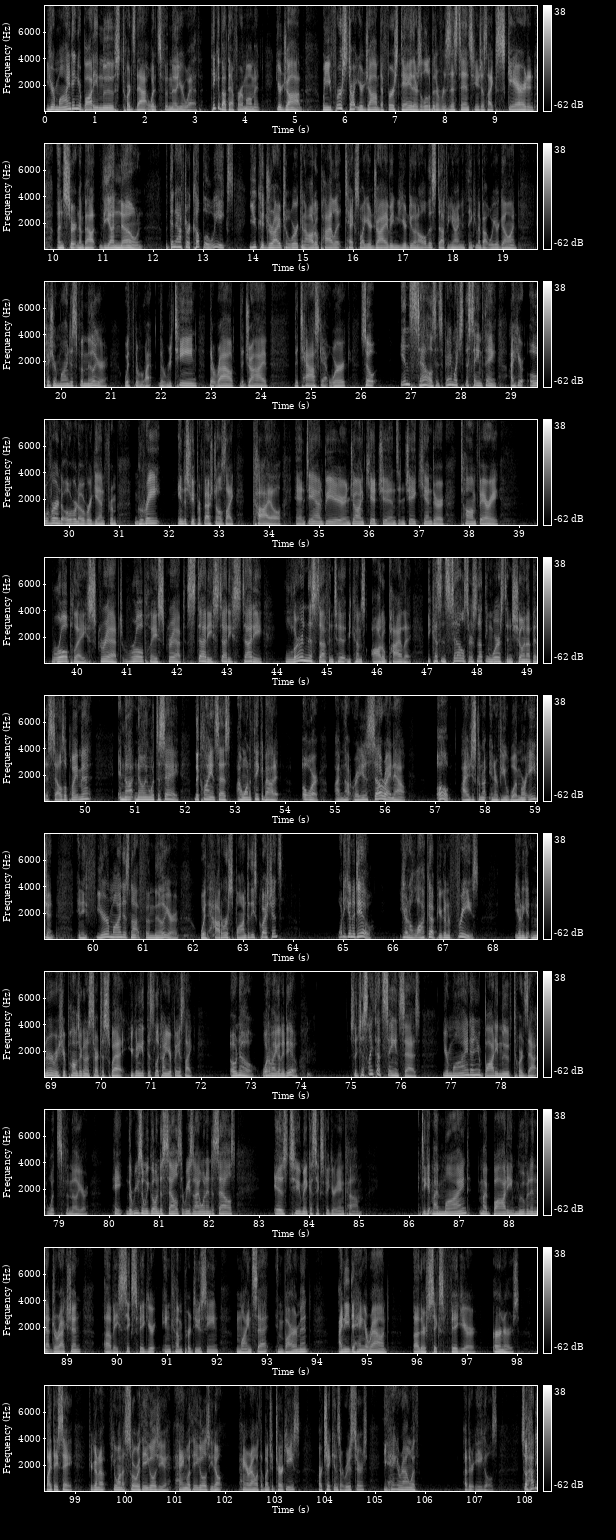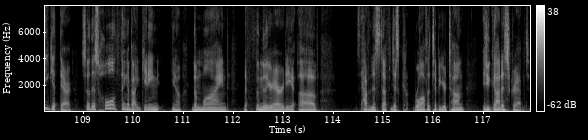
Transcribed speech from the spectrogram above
your mind and your body moves towards that what it's familiar with. Think about that for a moment. Your job when you first start your job the first day, there's a little bit of resistance. And you're just like scared and uncertain about the unknown. But then after a couple of weeks, you could drive to work in autopilot, text while you're driving. You're doing all this stuff, and you're not even thinking about where you're going because your mind is familiar with the the routine, the route, the drive, the task at work. So in sales, it's very much the same thing. I hear over and over and over again from great industry professionals like Kyle and Dan Beer and John Kitchens and Jay Kinder, Tom Ferry. Role play, script, role play, script, study, study, study. Learn this stuff until it becomes autopilot. Because in sales, there's nothing worse than showing up at a sales appointment and not knowing what to say. The client says, I want to think about it. Or I'm not ready to sell right now. Oh, I'm just going to interview one more agent. And if your mind is not familiar with how to respond to these questions, what are you going to do? You're going to lock up. You're going to freeze. You're going to get nervous. Your palms are going to start to sweat. You're going to get this look on your face like, oh no, what am I going to do? So, just like that saying says, your mind and your body move towards that what's familiar. Hey, the reason we go into sales, the reason I went into sales is to make a six figure income. To get my mind, my body moving in that direction of a six figure income producing mindset environment, I need to hang around other six figure earners. Like they say, if you're gonna if you want to soar with eagles, you hang with eagles. You don't hang around with a bunch of turkeys or chickens or roosters. You hang around with other eagles. So how do you get there? So this whole thing about getting, you know, the mind, the familiarity of having this stuff just roll off the tip of your tongue is you got a script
